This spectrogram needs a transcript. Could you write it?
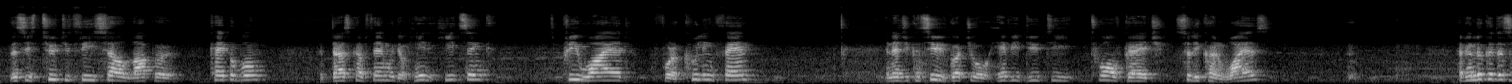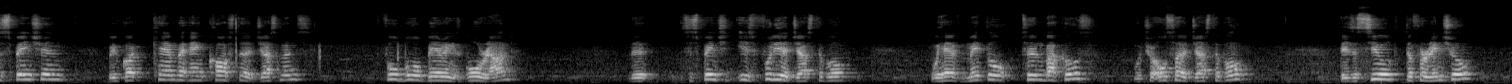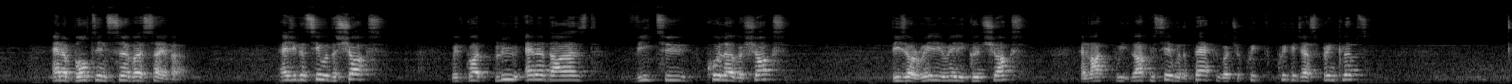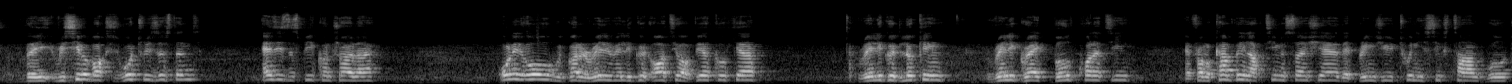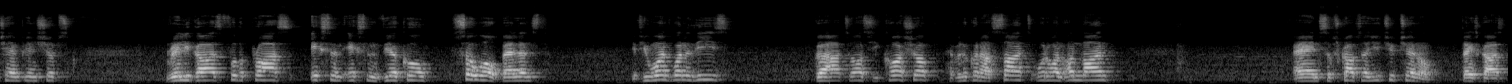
This is 2 to 3 cell LiPo capable. It does come standard with your heatsink. It's pre-wired for a cooling fan. And as you can see we've got your heavy duty 12 gauge silicone wires. Having a look at the suspension, we've got camber and caster adjustments. Full ball bearings all round. The suspension is fully adjustable. We have metal turnbuckles which are also adjustable. There's a sealed differential and a built-in servo saver. As you can see with the shocks, we've got blue anodized V2 coilover shocks. These are really, really good shocks. And like we, like we said with the pack, we've got your quick, quick adjust spring clips. The receiver box is water resistant, as is the speed controller. All in all, we've got a really, really good RTR vehicle here. Really good looking, really great build quality. And from a company like Team Associated that brings you 26 times world championships. Really guys for the price excellent excellent vehicle. So well balanced. If you want one of these go out to RC Car Shop have a look on our site order one online and subscribe to our YouTube channel. Thanks guys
